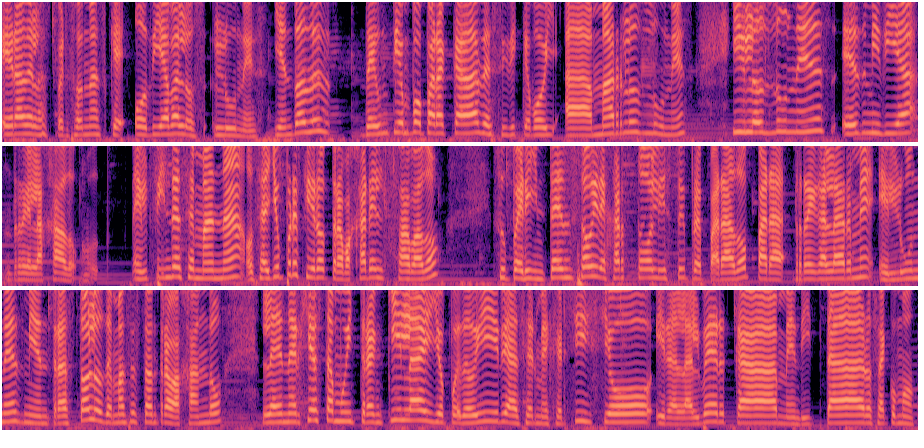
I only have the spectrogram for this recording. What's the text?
era de las personas que odiaba los lunes. Y entonces de un tiempo para acá decidí que voy a amar los lunes y los lunes es mi día relajado. El fin de semana, o sea, yo prefiero trabajar el sábado súper intenso y dejar todo listo y preparado para regalarme el lunes mientras todos los demás están trabajando. La energía está muy tranquila y yo puedo ir a hacerme ejercicio, ir a la alberca, meditar, o sea, como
